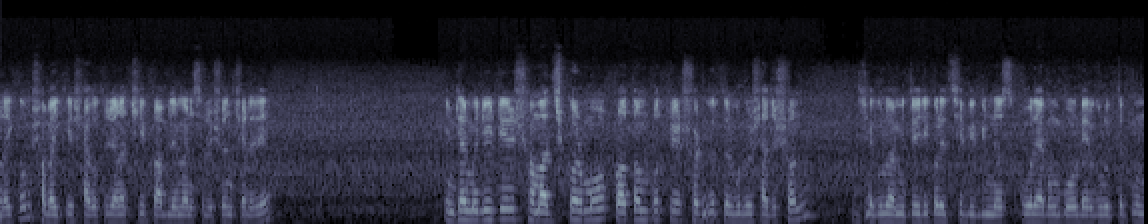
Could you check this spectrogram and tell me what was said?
আলাইকুম। সবাইকে স্বাগত জানাচ্ছি প্রবলেম অ্যান্ড সলিউশন চ্যানেলে ইন্টারমিডিয়েটের সমাজকর্ম, প্রথম পত্রের সঠিক উত্তরগুলোর সাজেশন যেগুলো আমি তৈরি করেছি বিভিন্ন স্কুল এবং বোর্ডের গুরুত্বপূর্ণ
